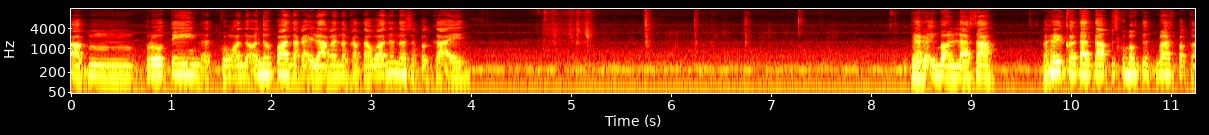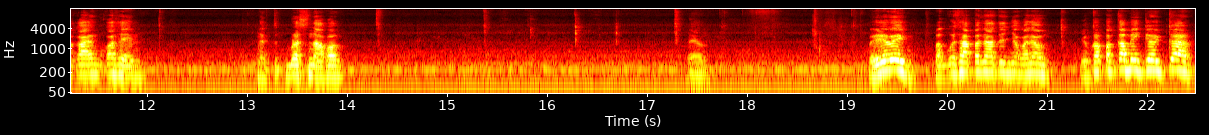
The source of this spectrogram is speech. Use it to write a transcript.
um, protein at kung ano-ano pa na kailangan ng katawan ano, sa pagkain. Pero iba ang lasa. Kasi katapos ko mag-toothbrush, pagkakain ko kasi, nag-toothbrush na ako. Ayan. By the way, pag-usapan natin yung ano, yung kapag ka may GERD ka,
